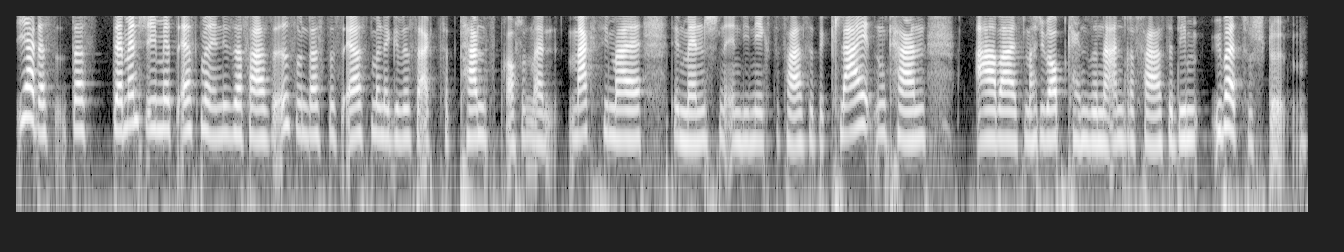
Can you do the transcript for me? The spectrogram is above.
ja, dass, dass der Mensch eben jetzt erstmal in dieser Phase ist und dass das erstmal eine gewisse Akzeptanz braucht und man maximal den Menschen in die nächste Phase begleiten kann, aber es macht überhaupt keinen Sinn, eine andere Phase dem überzustülpen.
